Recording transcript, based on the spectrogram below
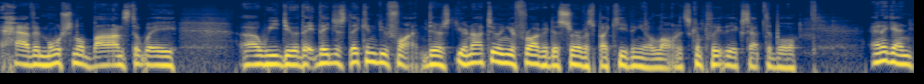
have emotional bonds the way uh, we do. They they just they can do fine. There's you're not doing your frog a disservice by keeping it alone. It's completely acceptable. And again,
